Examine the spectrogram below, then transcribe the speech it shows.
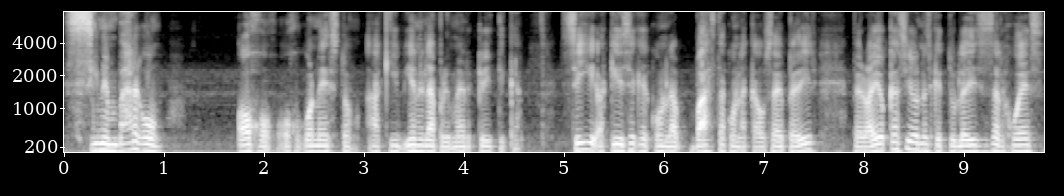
Sin embargo, ojo, ojo con esto, aquí viene la primera crítica. Sí, aquí dice que con la basta con la causa de pedir, pero hay ocasiones que tú le dices al juez,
